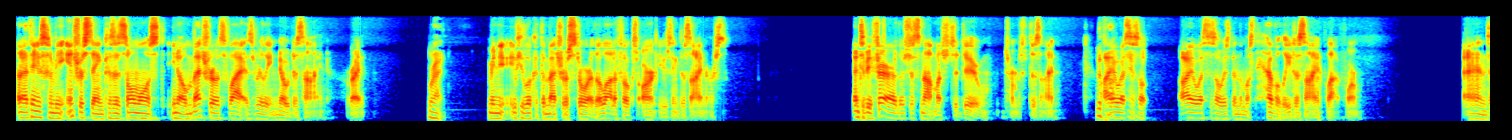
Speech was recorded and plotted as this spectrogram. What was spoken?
And I think it's going to be interesting because it's almost, you know, Metro's flat is really no design, right? Right. I mean, if you look at the Metro store, a lot of folks aren't using designers. And to be fair, there's just not much to do in terms of design. The pro- iOS yeah. is iOS has always been the most heavily designed platform, and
